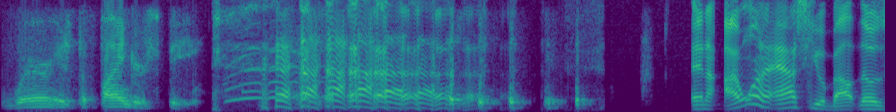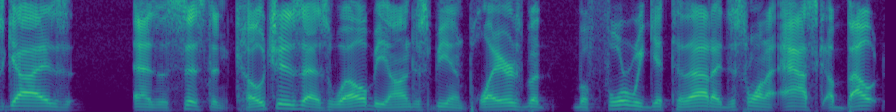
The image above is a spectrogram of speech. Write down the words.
Where is the finder's fee? and I want to ask you about those guys as assistant coaches as well, beyond just being players. But before we get to that, I just want to ask about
